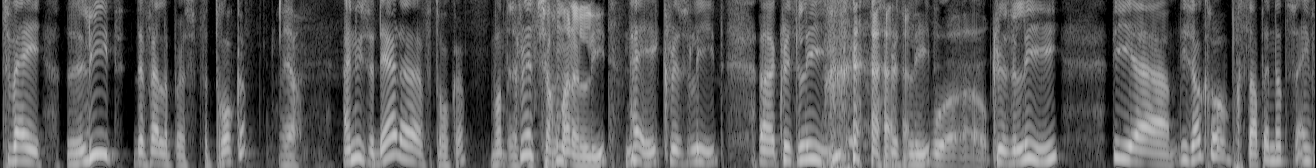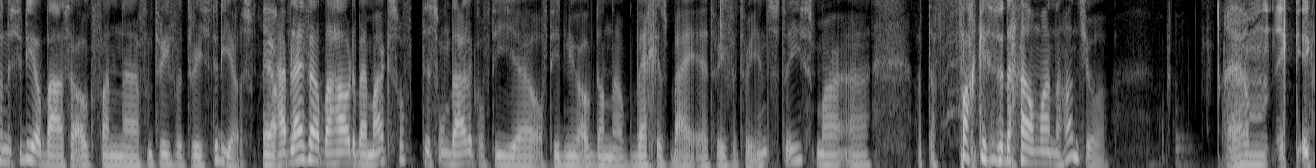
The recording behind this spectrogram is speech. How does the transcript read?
twee lead developers vertrokken. Ja. En nu is de derde vertrokken. Want Dat is niet Chris... zomaar een lead. Nee, Chris Lead. eh, Chris Lee. Chris Lead. Chris Lee. Die, eh, die is ook opgestapt. En dat is een van de studiobazen ook van, eh van 343 Studios. Ja. Hij blijft wel behouden bij Microsoft. Het is onduidelijk of die, eh, of die nu ook dan ook weg is bij eh 343 Industries. Maar eh, wat de fuck is er daar allemaal aan de hand, joh? Ehm, ik, ik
